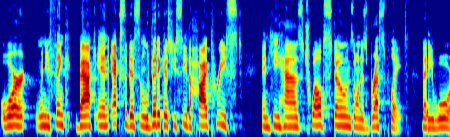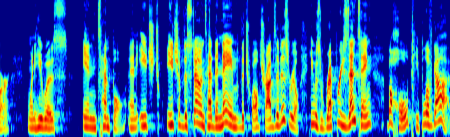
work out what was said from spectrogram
Or when you think back in Exodus and Leviticus, you see the high priest and he has 12 stones on his breastplate that he wore when he was in temple. And each, each of the stones had the name of the 12 tribes of israel. He was representing the whole people of god.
